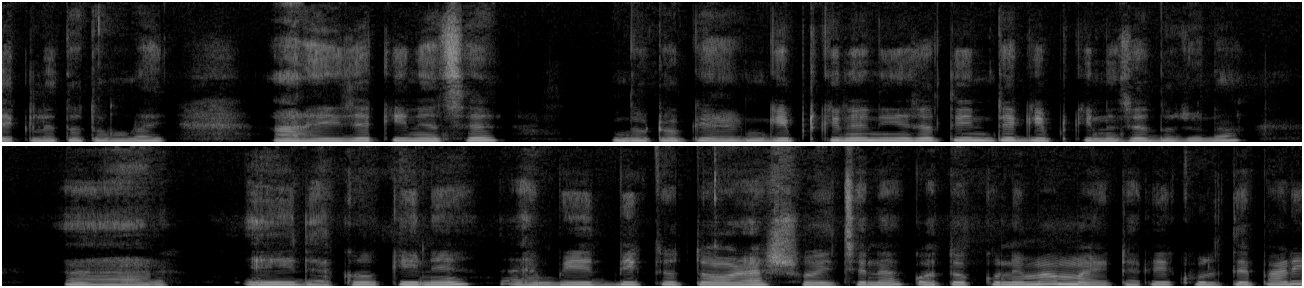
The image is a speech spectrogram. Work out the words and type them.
দেখলে তো তোমরাই। আর এই যে কিনেছে, দুটোকে গিফট কিনে নিয়েছে, তিনটে গিফট কিনেছে দুজনা। আর এই দেখো কিনে বিদ্যুৎ তো তোর আর সইছে না। কতক্ষণে মাম্মা এটাকে খুলতে পারি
